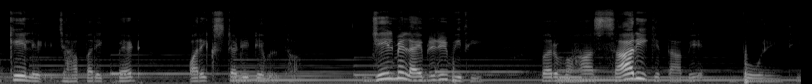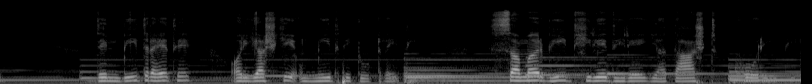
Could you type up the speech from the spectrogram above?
अकेले जहाँ पर एक बेड और एक स्टडी टेबल था। जेल में लाइब्रेरी भी थी, पर वहाँ सारी किताबें बोरिंग थी। दिन बीत रहे थे और यश की उम्मीद भी टूट रही थी। समर भी धीरे धीरे यादाश्त खो रही थी।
